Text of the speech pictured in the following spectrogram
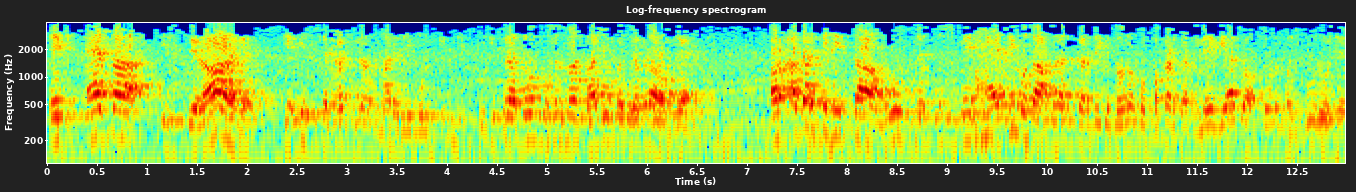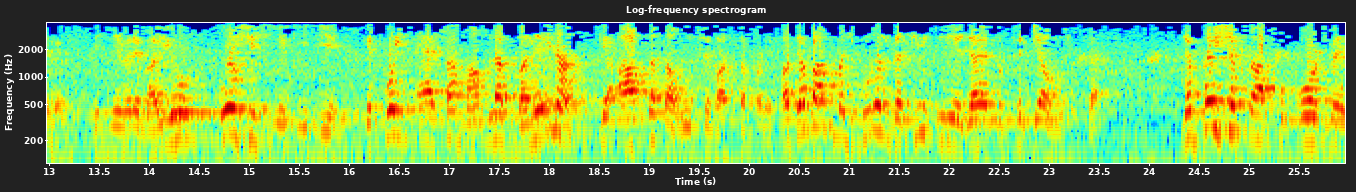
ایک ایسا اشترار ہے کہ اس سے بچنا ہمارے لیے ممکن نہیں۔ اسی طرح دو مسلمان بھائیوں کا جھگڑا ہو جائے۔ اور اگر کسی تعاوت نے اس میں ایسی مداخلت کر دی کہ دونوں کو پکڑ کر لے گیا تو آپ دونوں مجبور ہو جائے گا اس لیے میرے بھائیوں، کوشش یہ کیجیے کہ کوئی ایسا معاملہ بنے ہی کہ آپ کا تعاوت سے واسطہ پڑے۔ اور جب آپ مجبوراً گھسیٹ لیے جائیں تو پھر کیا ہو سکتا ہے؟ جب کوئی شخص آپ کو کورٹ میں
